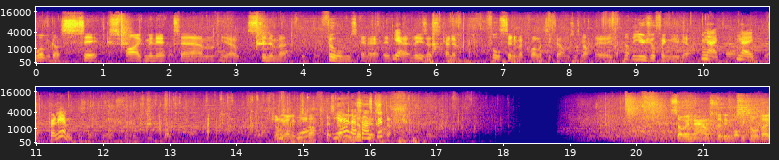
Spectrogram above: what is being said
what we've got six five minute um, you know cinema films in it, It- Yeah. uh, these are kind of full cinema quality films it's not the not the usual thing you get No, no. Brilliant. Do you want to go look at stuff? Let's go Yeah, that sounds good. stuff. So we're now stood in what we call the,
